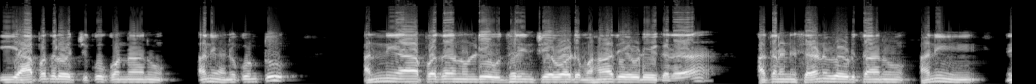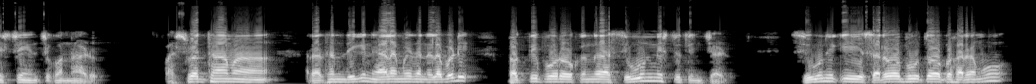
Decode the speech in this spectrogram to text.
ఈ ఆపదలో చిక్కుకొన్నాను అని అనుకుంటూ అన్ని ఆపదల నుండి ఉద్ధరించేవాడు మహాదేవుడే కదా అతనిని శరణు వేడుతాను అని నిశ్చయించుకున్నాడు. అశ్వత్థామ రథం దిగి నేల మీద నిలబడి భక్తిపూర్వకంగా శివుణ్ణి స్తుతించాడు. శివునికి సర్వభూతోపహారము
